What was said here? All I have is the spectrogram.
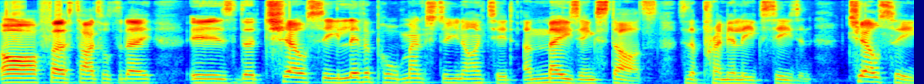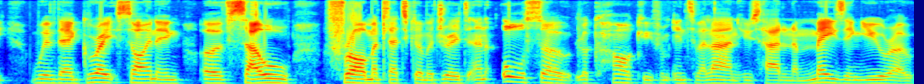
Our first title today is the Chelsea, Liverpool, Manchester United amazing starts to the Premier League season. Chelsea with their great signing of Saul from Atletico Madrid and also Lukaku from Inter Milan, who's had an amazing Euro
